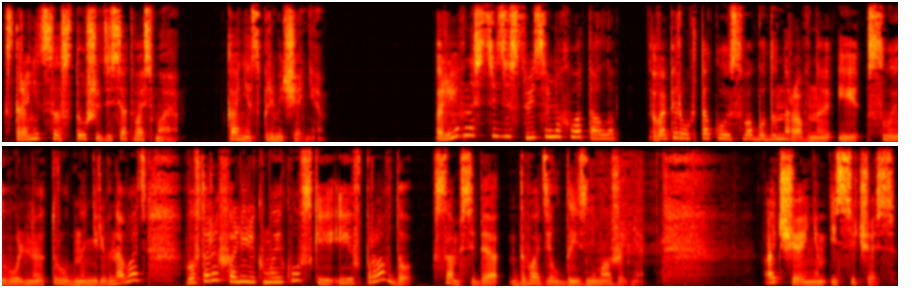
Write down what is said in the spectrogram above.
страница 168. Конец примечания. Ревности действительно хватало. Во-первых, такую свободу нравную и своевольную трудно не ревновать. Во-вторых, холерик Маяковский и вправду сам себя доводил до изнеможения. Отчаянием иссечась.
